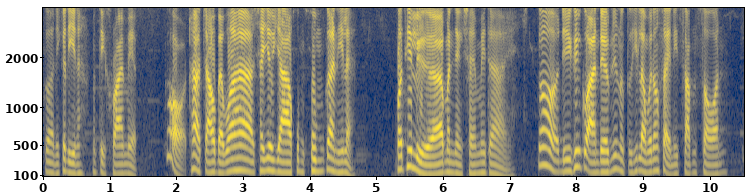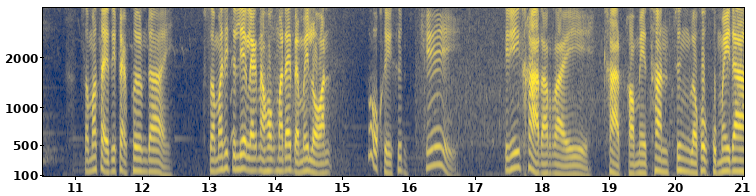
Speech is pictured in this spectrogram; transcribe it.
ก็อันนี้ก็ดีนะ มันติดคลายเมดก็ถ้าจะเอาแบบว่าใช้ยาวๆคุ้มๆก็อันนี้แหละ เพราะที่เหลือมันยังใช้ไม่ได้ ก็ดีขึ้นกว่าอันเดิมนิดหนึ่งตัวที่เราไม่ต้องใส่นิดซ้ำซ้อน สามารถใส่ติแฟกเพิ่มได้ สามารถที่จะเรียกแล็กนาฮอกมาได้แบบไม่ร้อน ก็โอเคขึ้นโอเค ทีนี้ขาดอะไร ขาดพาวเมทันซึ่งเราควบคุมไม่ได้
